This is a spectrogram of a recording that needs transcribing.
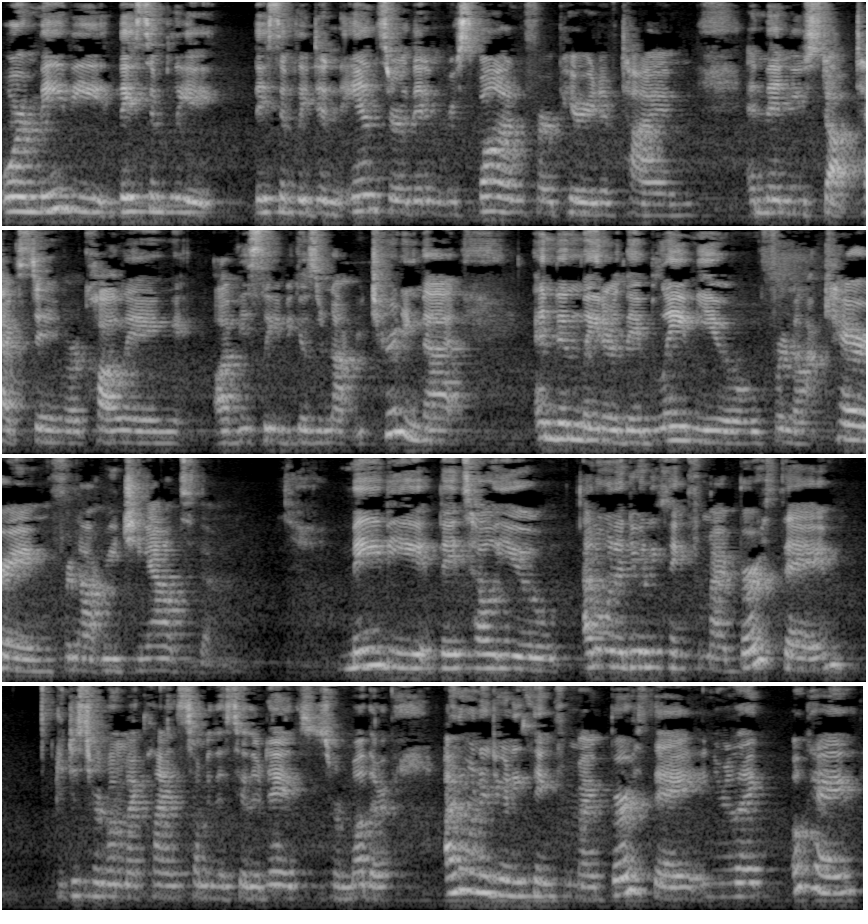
or maybe they simply they simply didn't answer, they didn't respond for a period of time, and then you stop texting or calling, obviously because they're not returning that, and then later they blame you for not caring, for not reaching out to them. Maybe they tell you, I don't want to do anything for my birthday. I just heard one of my clients tell me this the other day, this is her mother. I don't want to do anything for my birthday. And you're like, okay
